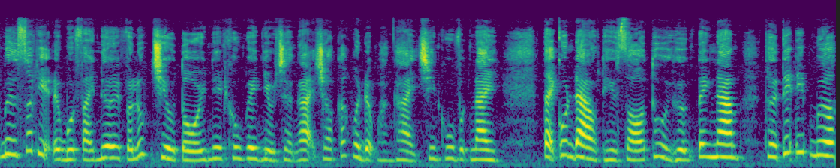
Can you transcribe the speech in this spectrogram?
mưa xuất hiện ở một vài nơi vào lúc chiều tối nên không gây nhiều trở ngại cho các hoạt động hàng hải trên khu vực này. Tại Côn Đảo thì gió thổi hướng Tây Nam, thời tiết ít mưa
